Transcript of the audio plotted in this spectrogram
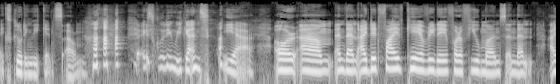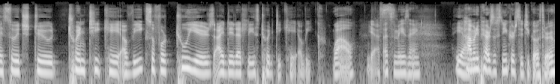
excluding weekends. Um, Excluding weekends. yeah. Or um, and then I did 5k every day for a few months, and then I switched to 20k a week. So for two years, I did at least 20k a week. wow. Yes, That's amazing. yeah. How many pairs of sneakers did you go through?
